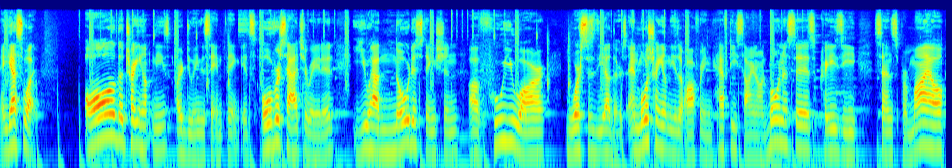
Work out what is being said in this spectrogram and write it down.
And guess what? All the trucking companies are doing the same thing. It's oversaturated. You have no distinction of who you are versus the others. And most trucking companies are offering hefty sign-on bonuses, crazy cents per mile.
